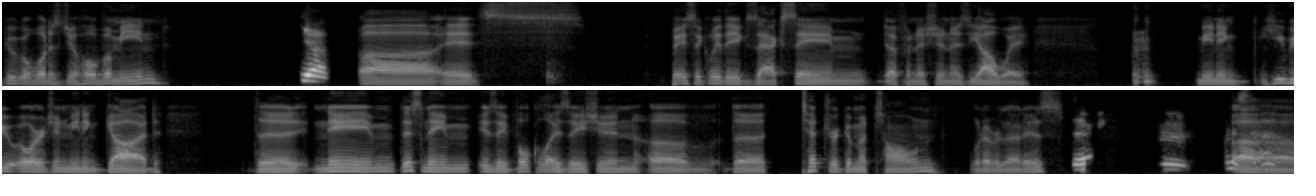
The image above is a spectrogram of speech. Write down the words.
google what does jehovah mean Yeah. Uh, it's basically the exact same definition as Yahweh, meaning Hebrew origin, meaning God. The name, this name is a vocalization of the tetragrammaton, whatever that is. Mm. What is? Uh,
